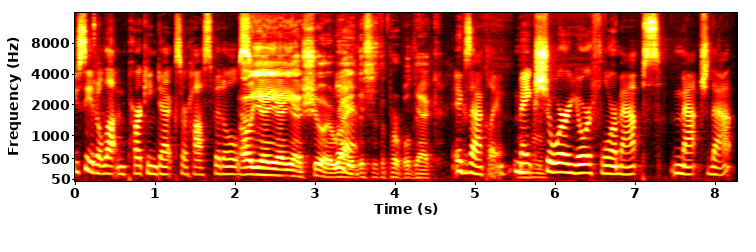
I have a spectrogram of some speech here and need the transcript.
you see it a lot in parking decks or hospitals. Oh, yeah, yeah, yeah, sure. Yeah. Right. This is the purple deck. Exactly. Make mm-hmm. sure your floor maps match that.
